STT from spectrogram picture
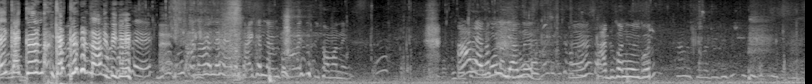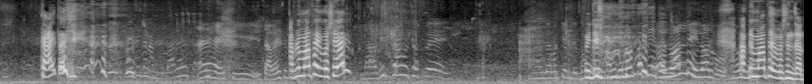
এই কাজ করে না কাজ করে না এদিকে। হ্যাঁ আপনি মাথায় বসেন। ভাবি সাহস আছে না দেবা কেমনে ওই যে লড়লে লড়বো আপনি মাথায় বসেন যান।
